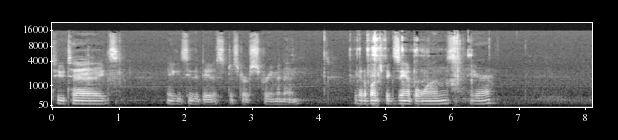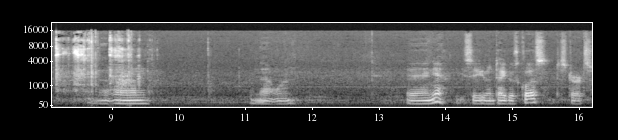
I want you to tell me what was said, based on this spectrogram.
two tags. You can see the data just starts streaming in. I got a bunch of example ones here. And that one, and that one. And yeah, you see when tag goes close, just starts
